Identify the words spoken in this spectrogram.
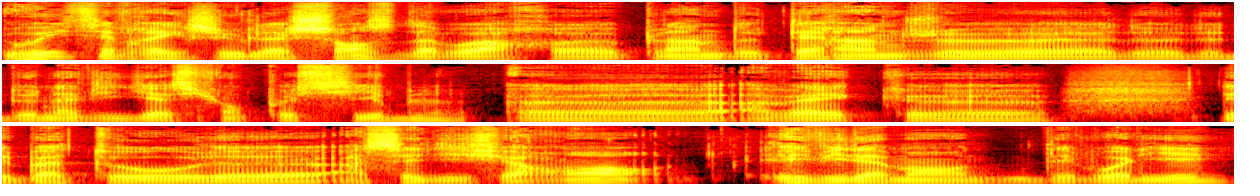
Oui, c'est vrai que j'ai eu la chance d'avoir euh, plein de terrains de jeu euh, de, navigation possibles, euh, avec des bateaux assez différents, évidemment des voiliers,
